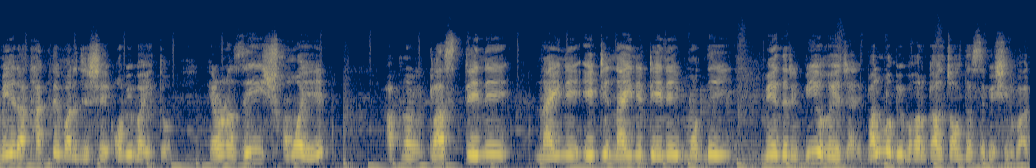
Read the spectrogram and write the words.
মেয়েরা থাকতে পারে যে সে অবিবাহিত। কেননা যেই সময়ে আপনার ক্লাস টেনে নাইনে এইটে নাইনে টেনের মধ্যেই মেয়েদের বিয়ে হয়ে যায়, বাল্য বিবাহর কাল চলতেছে বেশিরভাগ।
